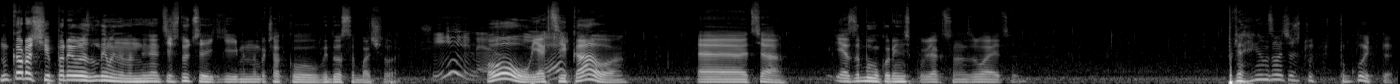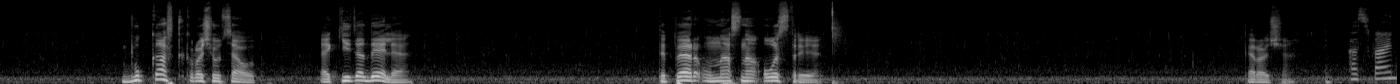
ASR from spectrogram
Ну, коротше, перевезли мене на, на ті штуці, які ми на початку відоса бачили. Оу, як цікаво. Е, ця. Я забув українську, як це називається. Бля, як називається ж тут? Погодьте. Букашка, коротше, оця от. Е, Кітаделя. Тепер у нас на острові. Коротше. That's fine.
